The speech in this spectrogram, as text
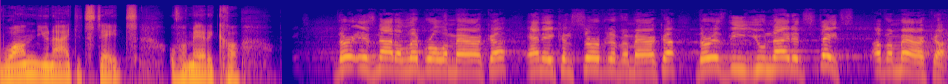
one United States of America. There is not a liberal America and a conservative America. There is the United States of America.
